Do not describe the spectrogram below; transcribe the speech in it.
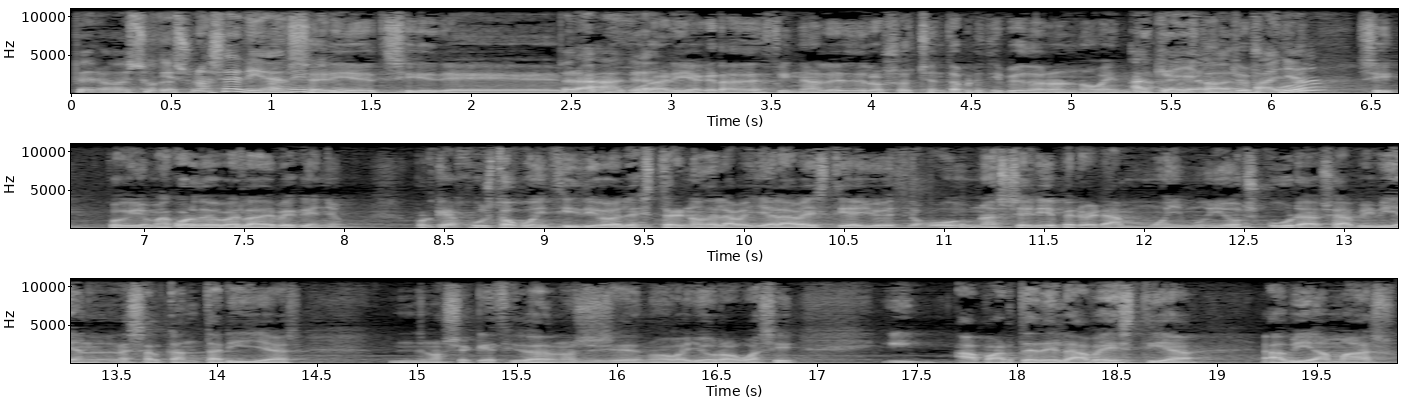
Pero eso que es una serie, Una dicho? serie, sí, de. Pero, ¿a qué- juraría que era de finales de los 80, principios de los 90. ¿Aquí ha llegado a España? oscura. Sí, porque yo me acuerdo de verla de pequeño, porque justo coincidió el estreno de La Bella y la Bestia, y yo decía, oh, una serie, pero era muy, muy oscura. O sea, vivían en las alcantarillas no sé qué ciudad, no sé si de Nueva York o algo así, y aparte de la bestia, había más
